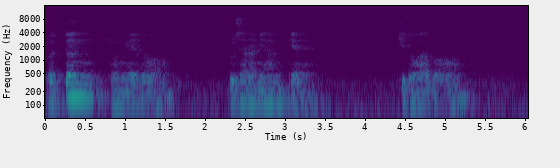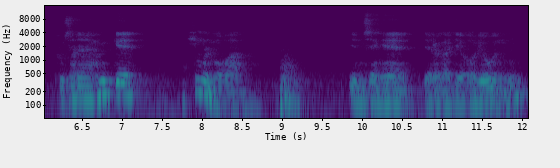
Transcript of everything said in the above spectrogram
어떤 경우에도 두 사람이 함께 기도하고 두 사람이 함께 힘을 모아 인생의 여러 가지 어려운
